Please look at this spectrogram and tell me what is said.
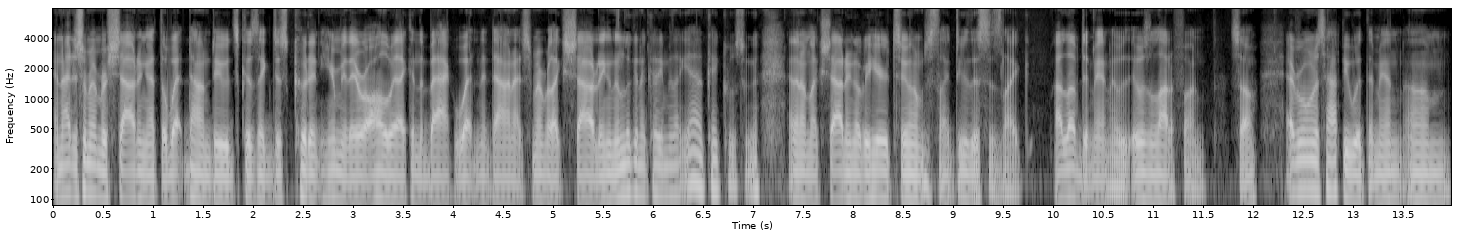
And I just remember shouting at the wet down dudes because they just couldn't hear me. They were all the way like in the back wetting it down. I just remember like shouting and then looking at Cudi and be like, "Yeah, okay, cool, so good." And then I'm like shouting over here too. I'm just like, "Dude, this is like, I loved it, man. It was, it was a lot of fun." So everyone was happy with it, man. Um,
